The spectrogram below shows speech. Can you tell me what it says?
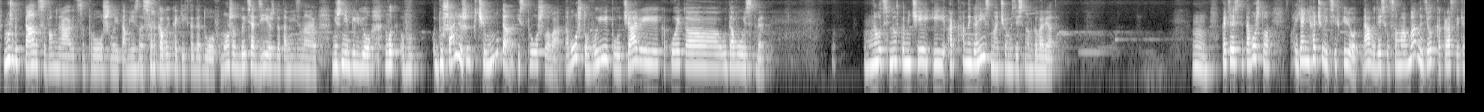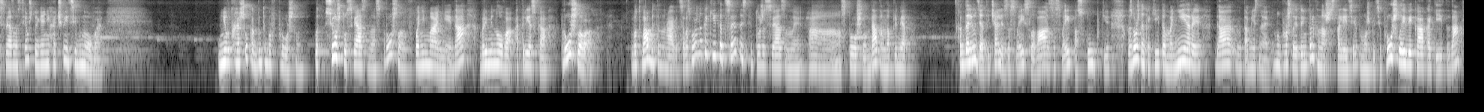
Может быть, танцы вам нравятся прошлые, там, я не знаю, сороковых каких-то годов. Может быть, одежда, там, я не знаю, нижнее белье. Ну, вот душа лежит к чему-то из прошлого, того, что вы получали какое-то удовольствие. Ну вот семерка мечей и аркан эгоизма, о чем здесь нам говорят – в того, что я не хочу идти вперед. Да? Вот здесь вот самообман идет как раз-таки связан с тем, что я не хочу идти в новое. Мне вот хорошо, как будто бы в прошлом. Вот все, что связано с прошлым, в понимании да, временного отрезка прошлого, вот вам это нравится. Возможно, какие-то ценности тоже связаны а, с прошлым, да, там, например, когда люди отвечали за свои слова, за свои поступки, возможно, какие-то манеры, да, там, не знаю, ну, прошлое это не только наше столетие, это может быть и прошлые века какие-то, да,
